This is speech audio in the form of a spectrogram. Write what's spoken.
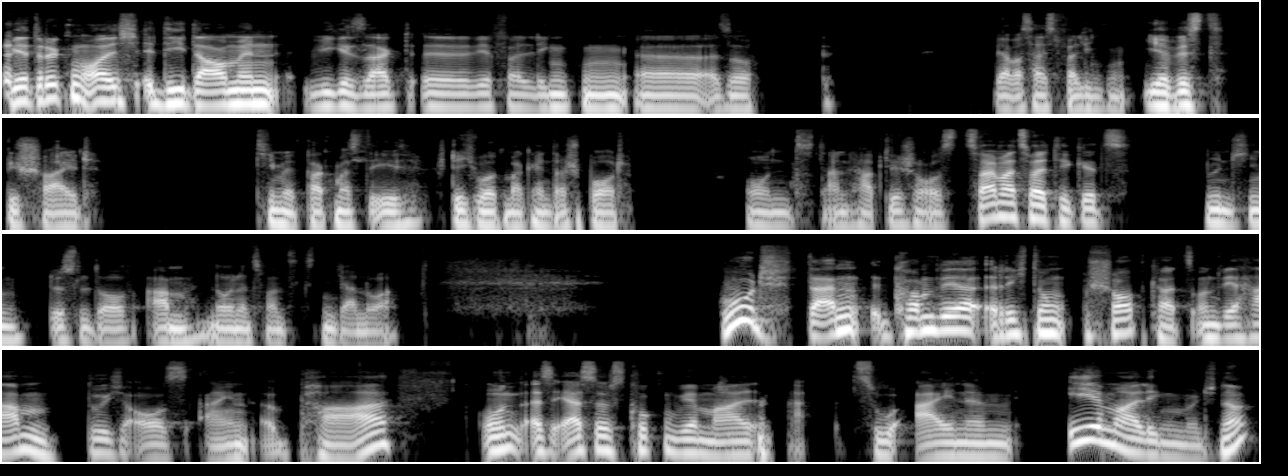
Wir drücken euch die Daumen. Wie gesagt, äh, wir verlinken, äh, also, ja, was heißt verlinken? Ihr wisst Bescheid. Team.packmas.de, Stichwort Magenta Sport. Und dann habt ihr Chance. Zweimal zwei Tickets, München, Düsseldorf am 29. Januar. Gut, dann kommen wir Richtung Shortcuts und wir haben durchaus ein paar. Und als erstes gucken wir mal zu einem ehemaligen Münchner,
